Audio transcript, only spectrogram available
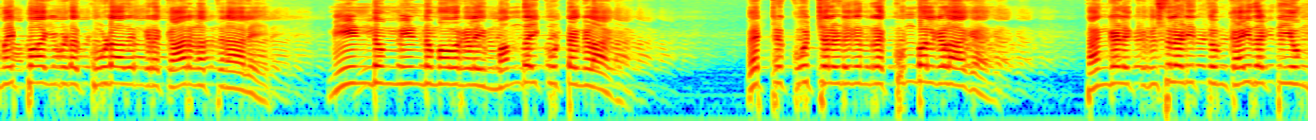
அமைப்பாகிவிடக் கூடாது என்கிற காரணத்தினாலே மீண்டும் மீண்டும் அவர்களை மந்தை கூட்டங்களாக வெற்று கூச்சலிடுகின்ற கும்பல்களாக தங்களுக்கு விசிலடித்தும் கைதட்டியும்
